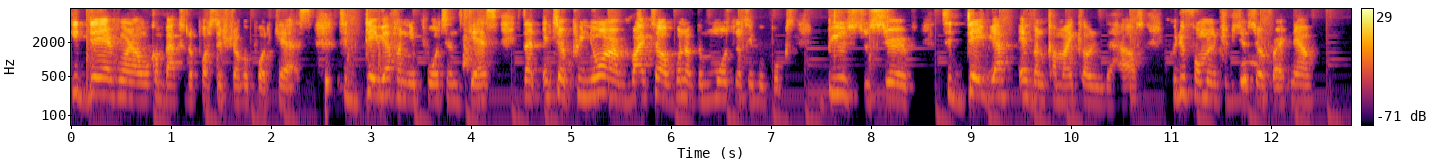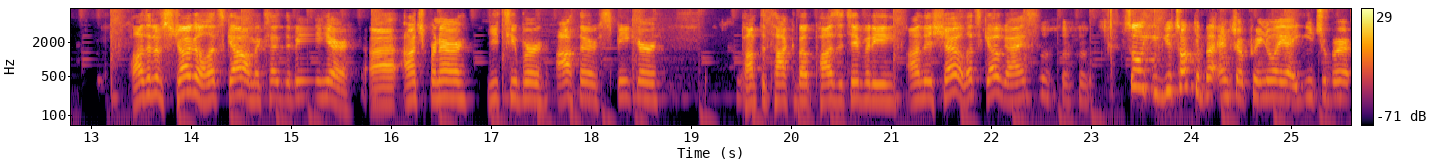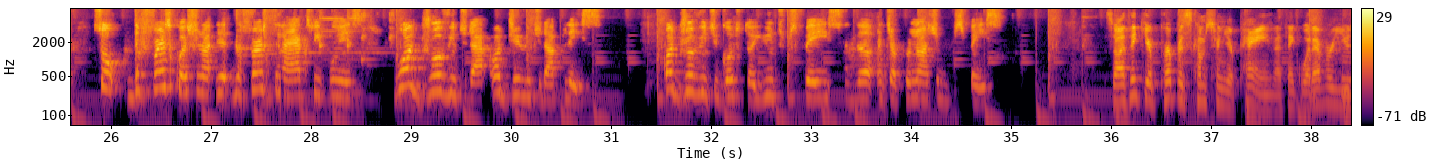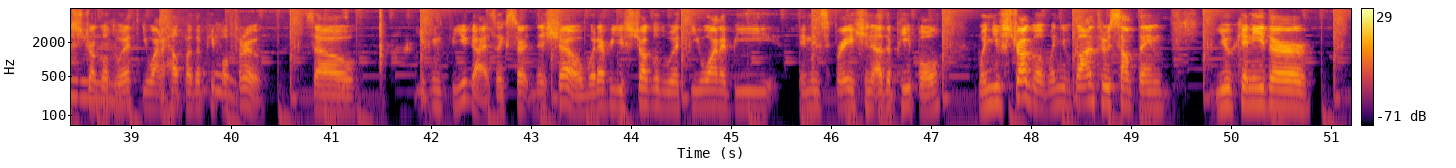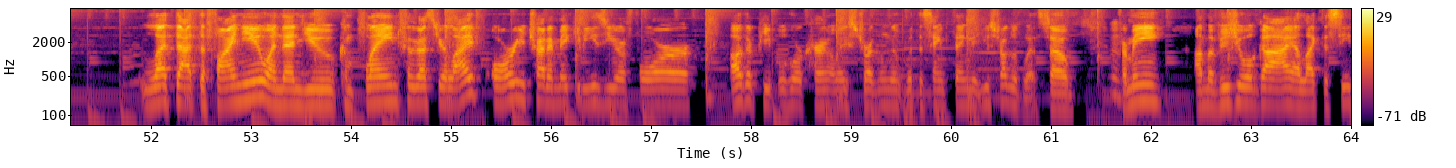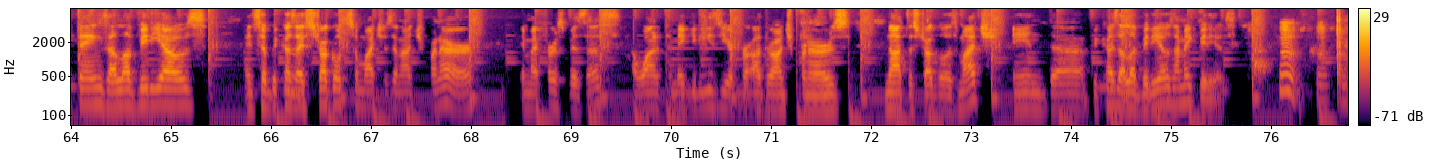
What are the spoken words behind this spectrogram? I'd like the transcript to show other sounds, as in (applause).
Good day, everyone, and welcome back to the Positive Struggle Podcast. Today, we have an important guest. He's an entrepreneur and writer of one of the most notable books, Built to Serve. Today, we have Evan Carmichael in the house. Could you formally introduce yourself right now? Positive Struggle, let's go. I'm excited to be here. Uh, entrepreneur, YouTuber, author, speaker. Pumped to talk about positivity on this show. Let's go, guys. (laughs) so, you talked about entrepreneur, you're a YouTuber. So, the first question, the first thing I ask people is, what drove you to that? What drove you to that place? What drove you to go to the YouTube space, the entrepreneurship space? So I think your purpose comes from your pain. I think whatever you struggled mm. with, you want to help other people mm. through. So even for you guys, like starting this show, whatever you struggled with, you want to be an inspiration to other people. When you've struggled, when you've gone through something, you can either let that define you and then you complain for the rest of your life or you try to make it easier for other people who are currently struggling with the same thing that you struggled with so mm. for me i'm a visual guy i like to see things i love videos and so because mm. i struggled so much as an entrepreneur in my first business. I wanted to make it easier for other entrepreneurs not to struggle as much. And uh, because I love videos, I make videos. Mm-hmm.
